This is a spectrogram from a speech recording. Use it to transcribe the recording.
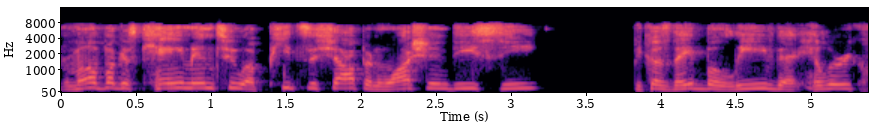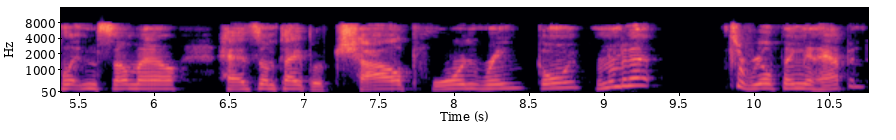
The motherfuckers came into a pizza shop in Washington, D.C. because they believed that Hillary Clinton somehow had some type of child porn ring going. Remember that? It's a real thing that happened.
